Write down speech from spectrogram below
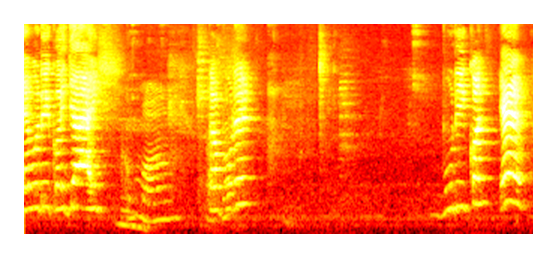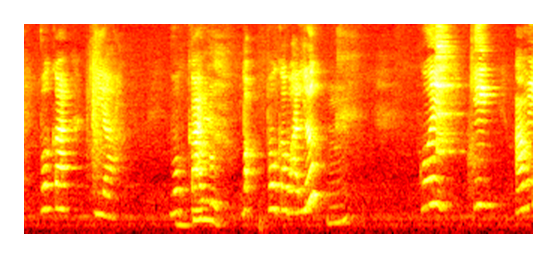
এবারে কই যাইস তারপরে বুড়ি কর এ বোকা কিয়া বোকা ভাল্লুক। হুম। কই কি আমি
